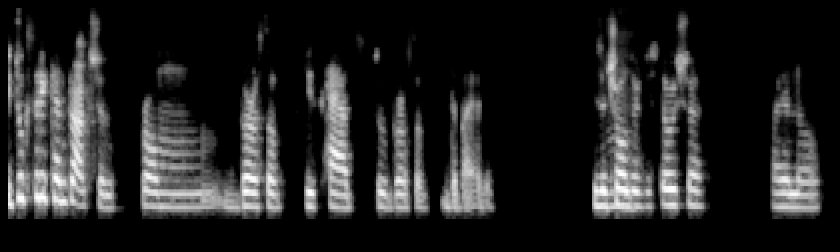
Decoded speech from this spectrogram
it took three contractions from birth of his head to birth of the body. Is it mm. shoulder dystocia? I don't know.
